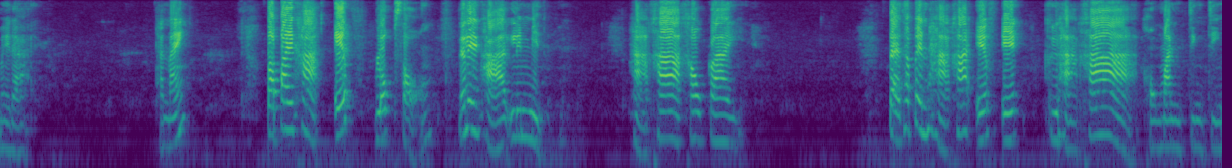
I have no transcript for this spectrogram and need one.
ไม่ได้ ทันไหม ต่อไปค่ะ f ลบ 2 นักเรียนขาลิมิต หาค่าเข้าใกล้ แต่ถ้าเป็นหาค่า f(x) คือหาค่าของมันจริง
